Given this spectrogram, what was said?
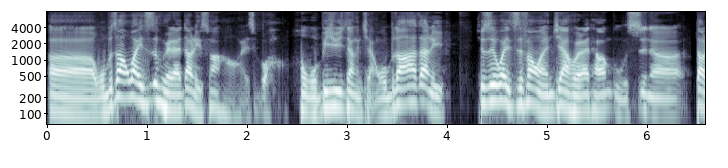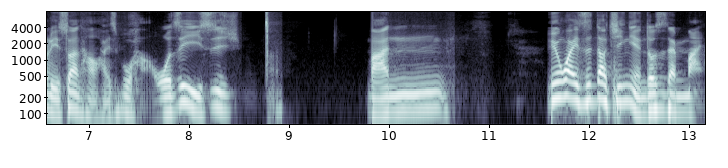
呃，我不知道外资回来到底算好还是不好，我必须这样讲。我不知道他到底就是外资放完假回来台湾股市呢，到底算好还是不好？我自己是蛮，因为外资到今年都是在卖，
